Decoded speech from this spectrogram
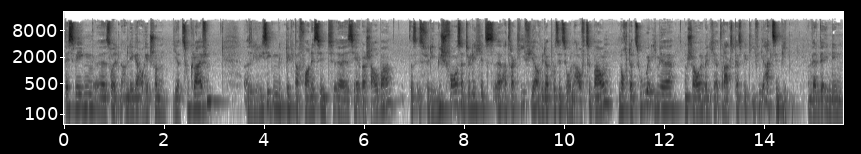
deswegen äh, sollten Anleger auch jetzt schon hier zugreifen. Also die Risiken mit Blick nach vorne sind äh, sehr überschaubar. Das ist für die Mischfonds natürlich jetzt äh, attraktiv, hier auch wieder Positionen aufzubauen. Noch dazu, wenn ich mir anschaue, welche Ertragsperspektiven die Aktien bieten. Dann werden wir in den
